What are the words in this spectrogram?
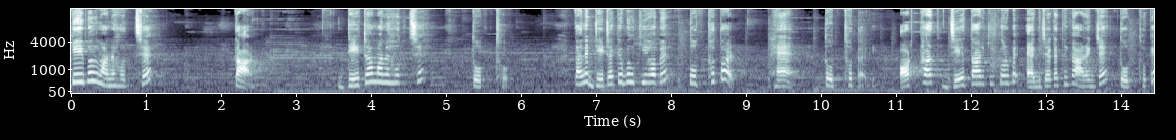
কেবল মানে হচ্ছে তার। ডেটা মানে হচ্ছে তথ্য। তাহলে ডেটা কেবল কি হবে? তথ্য তার। হ্যাঁ তথ্য তারই। অর্থাৎ যে তার কি করবে, এক জায়গা থেকে আরেক জায়গায় তথ্যকে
